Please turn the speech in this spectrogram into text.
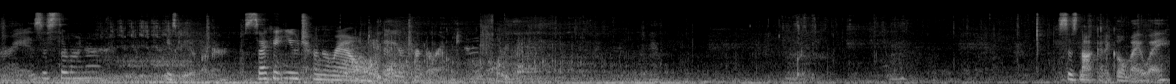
All right, is this the runner? He's be the runner. Second you turn around, but you're turned around. This is not gonna go my way.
